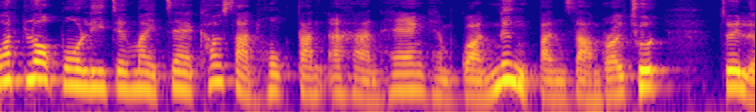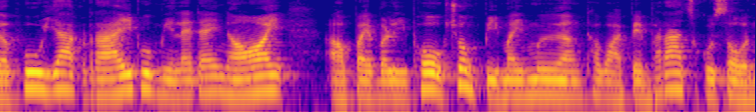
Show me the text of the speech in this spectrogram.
วัดโลกโมลีเจียงใหม่แจกข้าวสาร 6 ตันอาหารแห้งแถมกว่า1ปัน300 ชุด ช่วยเหลือผู้ยากไร้ผู้มีรายได้น้อย เอาไปบริโภคช่วงปีใหม่เมือง ถวายเป็นพระราชกุศล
